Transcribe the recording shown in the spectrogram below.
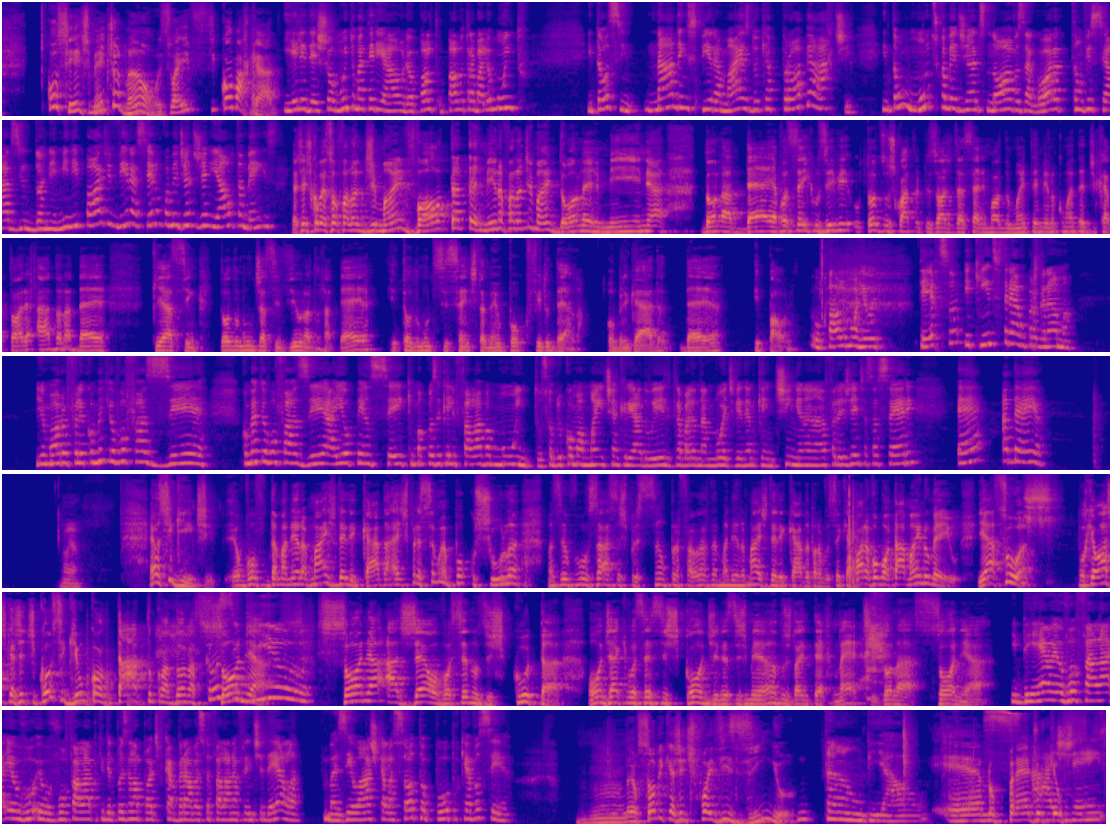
conscientemente ou não. Isso aí ficou marcado. E ele deixou muito material, né? O Paulo, o Paulo trabalhou muito. Então, assim, nada inspira mais do que a própria arte. Então, muitos comediantes novos agora estão viciados em Dona Hermínia e pode vir a ser um comediante genial também. A gente começou falando de mãe, volta, termina falando de mãe. Dona Hermínia, Dona Déia. Você, inclusive, todos os quatro episódios da série Modo Mãe terminam com uma dedicatória à Dona Déia que é assim, todo mundo já se viu na Dona Déia e todo mundo se sente também um pouco filho dela. Obrigada, Déia e Paulo. O Paulo morreu terça e quinta estreava o programa. E uma hora eu falei, como é que eu vou fazer? Como é que eu vou fazer? Aí eu pensei que uma coisa que ele falava muito sobre como a mãe tinha criado ele, trabalhando à noite, vendendo quentinha. Eu falei, gente, essa série é a Deia. É. É o seguinte, eu vou da maneira mais delicada, a expressão é um pouco chula, mas eu vou usar essa expressão para falar da maneira mais delicada para você, que agora eu vou botar a mãe no meio. E é a sua. Porque eu acho que a gente conseguiu um contato com a dona Conseguiu. Sônia. Sônia Agel, você nos escuta? Onde é que você se esconde nesses meandros da internet, dona Sônia? E Biel, eu vou falar, eu vou, eu vou falar porque depois ela pode ficar brava se eu falar na frente dela, mas eu acho que ela só topou porque é você. Hum, eu soube que a gente foi vizinho. Então, Bial. É, no prédio Ai, que eu gente.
